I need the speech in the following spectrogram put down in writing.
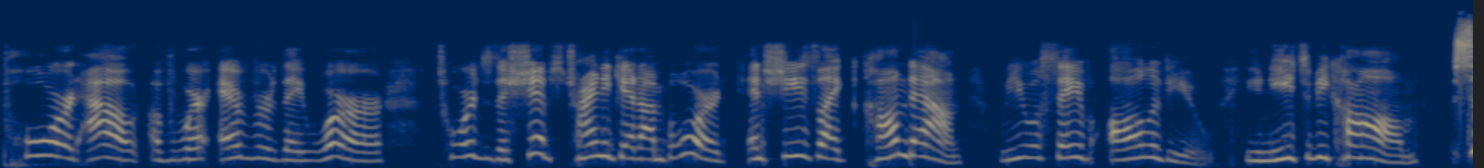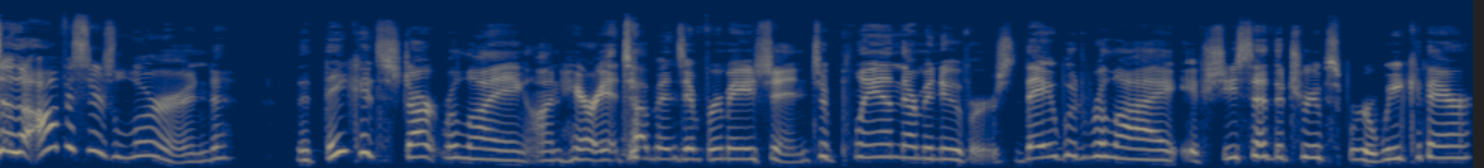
poured out of wherever they were towards the ships trying to get on board. And she's like, calm down. We will save all of you. You need to be calm. So the officers learned that they could start relying on Harriet Tubman's information to plan their maneuvers. They would rely, if she said the troops were weak there,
